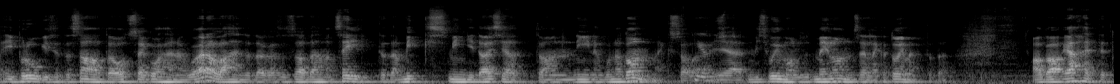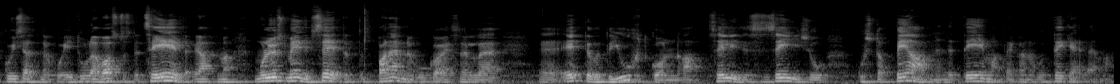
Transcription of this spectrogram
ei pruugi seda saada otsekohe nagu ära lahendada, aga sa saad vähemalt selgitada, miks mingid asjad on nii, nagu nad on, eks ole, ja et mis võimalused meil on sellega toimetada. aga jah, et, et kui sealt nagu ei tule vastust, et see eeldab jah, ma, mulle just meeldib see, et, et paneb nagu ka selle eh, ettevõtte juhtkonna sellisesse seisu, kus ta peab nende teemadega nagu tegelema.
